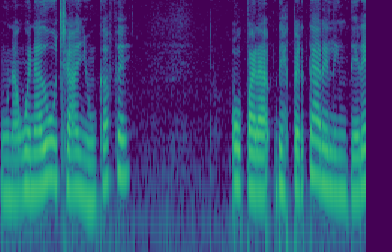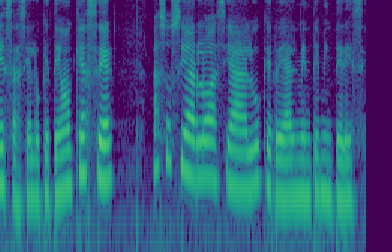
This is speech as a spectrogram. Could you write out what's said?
una buena ducha y un café, o para despertar el interés hacia lo que tengo que hacer, asociarlo hacia algo que realmente me interese.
